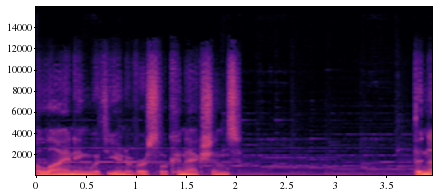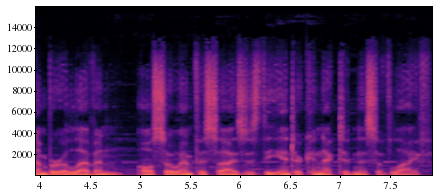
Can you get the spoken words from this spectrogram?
aligning with universal connections. The number 11 also emphasizes the interconnectedness of life.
